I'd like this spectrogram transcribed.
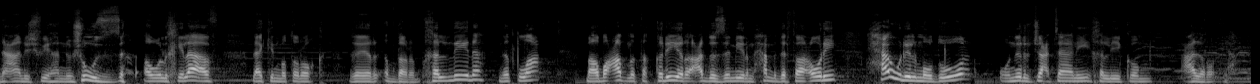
نعالج فيها النشوز أو الخلاف لكن بطرق غير الضرب. خلينا نطلع مع بعض لتقرير أعده الزميل محمد الفاعوري حول الموضوع ونرجع تاني خليكم على رؤيه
